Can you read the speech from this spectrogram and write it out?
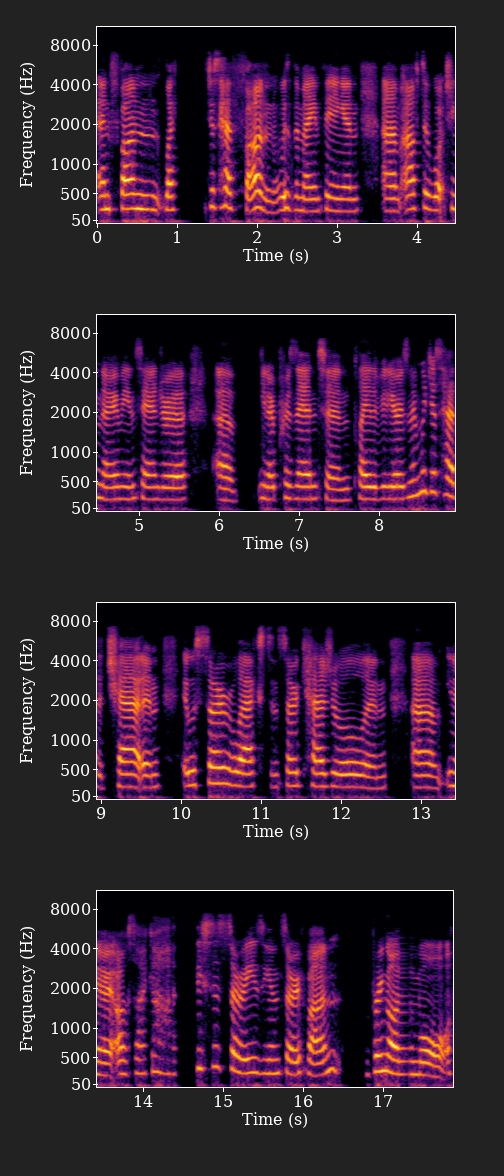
and fun like just have fun was the main thing and um, after watching Naomi and Sandra uh, you know, present and play the videos, and then we just had a chat, and it was so relaxed and so casual, and um, you know, I was like, oh, this is so easy and so fun. Bring on more.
